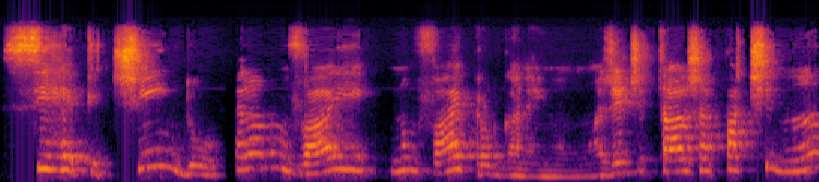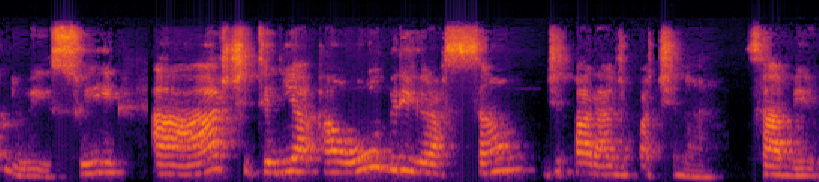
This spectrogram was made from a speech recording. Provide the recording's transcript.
se repetindo, ela não vai, não vai para lugar nenhum. A gente está já patinando isso e a arte teria a obrigação de parar de patinar. Sabe,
